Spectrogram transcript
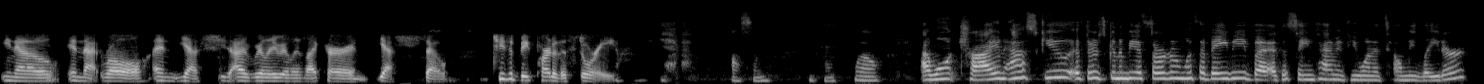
you know, in that role. And yes, she. I really, really like her. And yes, so she's a big part of the story. Yeah. awesome. Okay. Well, I won't try and ask you if there's going to be a third one with a baby, but at the same time, if you want to tell me later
